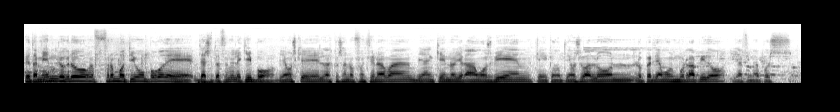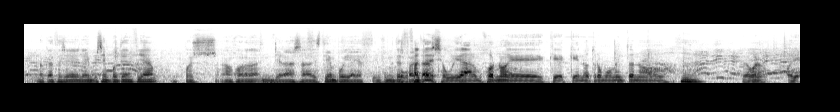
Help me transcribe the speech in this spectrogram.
Pero también yo creo que fue un motivo un poco de, de, la situación del equipo. Veíamos que las cosas no funcionaban, veían que no llegábamos bien, que cuando teníamos el balón lo perdíamos muy rápido y al final pues lo que haces es esa impotencia, pues a lo mejor llegas a destiempo y, hay, y cometes faltas. falta de seguridad, a lo mejor no, eh, que, que, en otro momento no... Hmm. Pero bueno, oye,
